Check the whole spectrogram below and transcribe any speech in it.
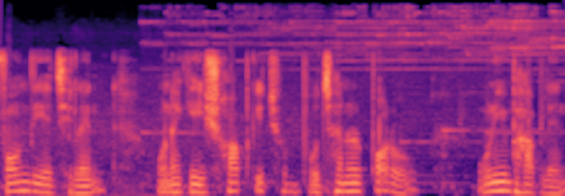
ফোন দিয়েছিলেন ওনাকে এই সব কিছু বোঝানোর পরও উনি ভাবলেন,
